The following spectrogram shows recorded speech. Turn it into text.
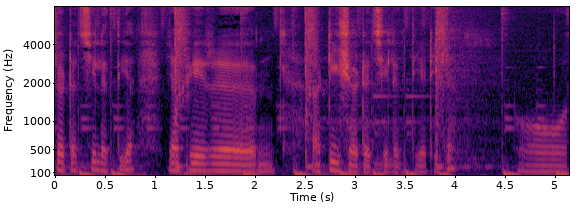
شرٹ اچھی لگتی ہے یا پھر ٹی شرٹ اچھی لگتی ہے، ٹھیک ہے؟ اور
